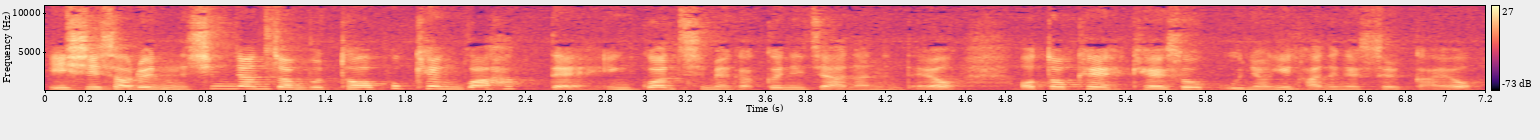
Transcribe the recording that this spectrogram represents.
이 시설은 10년 전부터 폭행과 학대, 인권 침해가 끊이지 않았는데요. 어떻게 계속 운영이 가능했을까요?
